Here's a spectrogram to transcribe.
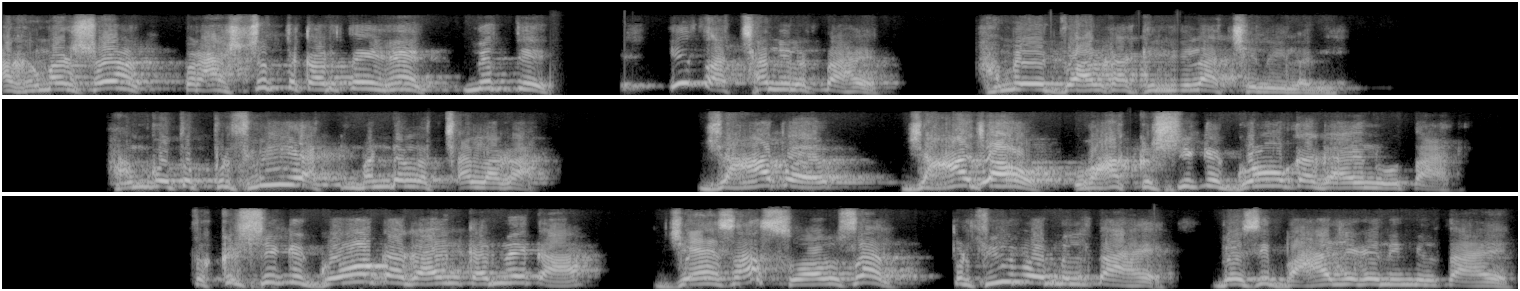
अघमर्षण प्राश्चित करते हैं। नित्य, ये तो अच्छा नहीं लगता है। हमें द्वारका की लीला अच्छी नहीं लगी। हमको तो पृथ्वी मंडल अच्छा लगा। जहाँ पर, जहाँ जाओ, वहाँ कृष्ण के गुणों का गायन होता है। तो कृष्ण के गुणों का गायन करने का जैसा स्वअवसर पृथ्वी पर मिलता है, वैसी बाहर जगह नहीं मिलता है।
